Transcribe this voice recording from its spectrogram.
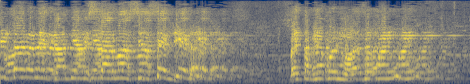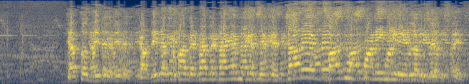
લીટર અને ગ્રામ્ય વિસ્તારમાં સિત્તેર લીટર. ભાઈ, તમને કોઈ મળે છે પાણી? ત્યાં તો ગાંધીનગરમાં બેઠા બેઠા એમ કે છે કે ચારે બાજુ પાણીની રેલમ છે.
